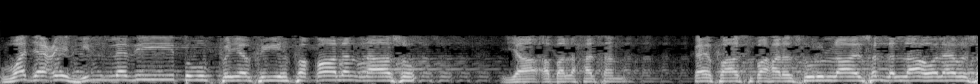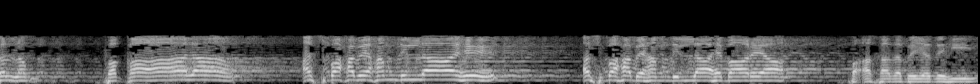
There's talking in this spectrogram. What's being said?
وجعه الذي توفي فيه فقال الناس، يا أبا الحسن، كيف أصبح رسول الله صلى الله عليه وسلم؟ فقال، أصبح بحمد الله أصبح بحمد الله باريا فأخذ بيده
